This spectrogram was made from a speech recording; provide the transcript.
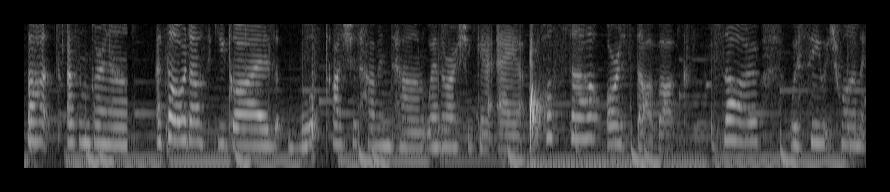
But as I'm going out, I thought I would ask you guys what I should have in town, whether I should get a Costa or a Starbucks. So we'll see which one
